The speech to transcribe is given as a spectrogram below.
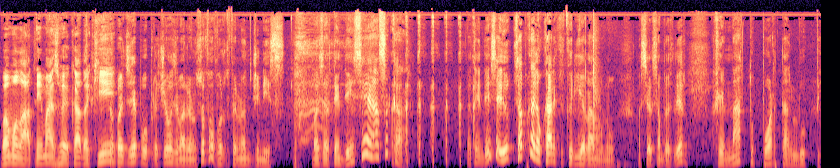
Vamos lá, tem mais um recado aqui. Só para dizer pô, pra ti, Rosemar, eu não sou a favor do Fernando Diniz. Mas a tendência é essa, cara. A tendência é. Eu, sabe qual é o cara que eu queria lá no, no- na seleção brasileira? Renato Portaluppi.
